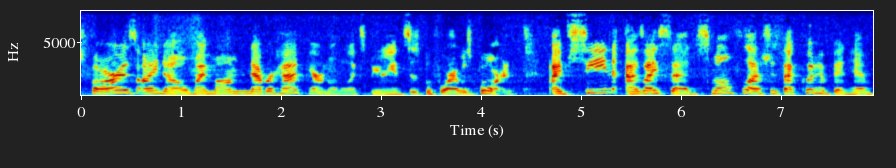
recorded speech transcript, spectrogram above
far as I know, my mom never had paranormal experiences before I was born. I've seen, as I said, small flashes that could have been him,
